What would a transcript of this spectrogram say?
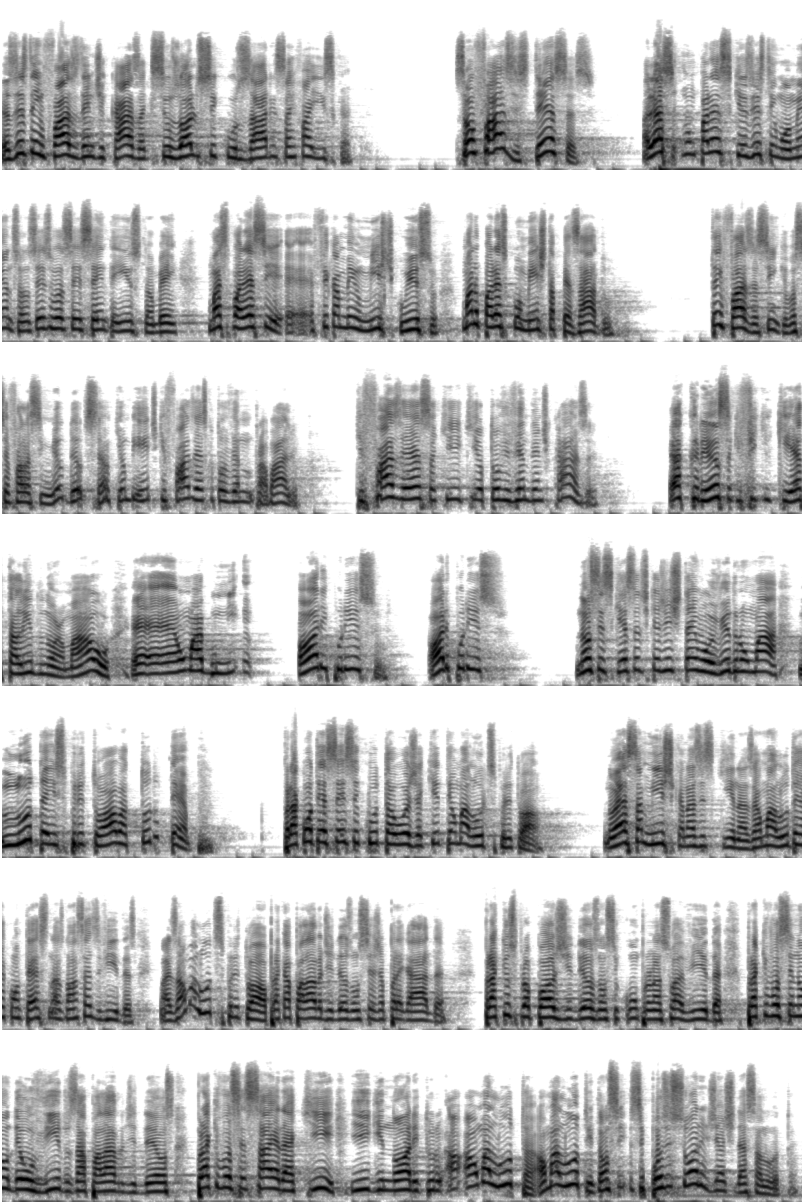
Existem fases dentro de casa que, se os olhos se cruzarem, sai faísca. São fases tensas. Aliás, não parece que existem momentos, eu não sei se vocês sentem isso também, mas parece, é, fica meio místico isso, mas não parece que o ambiente está pesado. Tem fases assim, que você fala assim, meu Deus do céu, que ambiente, que fase é essa que eu estou vivendo no trabalho? Que fase é essa aqui que eu estou vivendo dentro de casa? É a criança que fica inquieta além do normal? É, é uma agonia. Ore por isso. Ore por isso. Não se esqueça de que a gente está envolvido numa luta espiritual a todo tempo. Para acontecer esse culto hoje aqui, tem uma luta espiritual. Não é essa mística nas esquinas, é uma luta que acontece nas nossas vidas. Mas há uma luta espiritual para que a palavra de Deus não seja pregada, para que os propósitos de Deus não se cumpram na sua vida, para que você não dê ouvidos à palavra de Deus, para que você saia daqui e ignore tudo. Há, uma luta, há uma luta. Então se, se posicione diante dessa luta.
